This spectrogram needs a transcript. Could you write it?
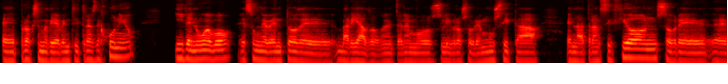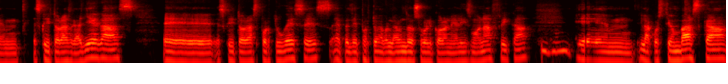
eh, próximo día 23 de junio. Y de nuevo es un evento de, variado, donde tenemos libros sobre música en la transición, sobre em, escritoras gallegas, eh, escritoras portugueses, eh, de hablando sobre el colonialismo en África, em, la cuestión vasca,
